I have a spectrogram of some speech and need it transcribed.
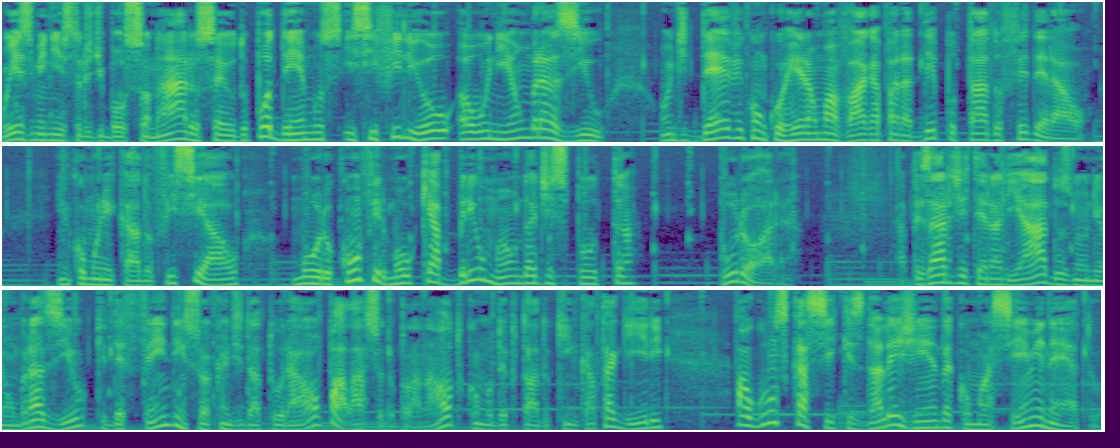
O ex-ministro de Bolsonaro saiu do Podemos e se filiou à União Brasil, onde deve concorrer a uma vaga para deputado federal. Em comunicado oficial, Moro confirmou que abriu mão da disputa por hora. Apesar de ter aliados no União Brasil, que defendem sua candidatura ao Palácio do Planalto, como deputado Kim Kataguiri, alguns caciques da legenda, como ACM Neto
